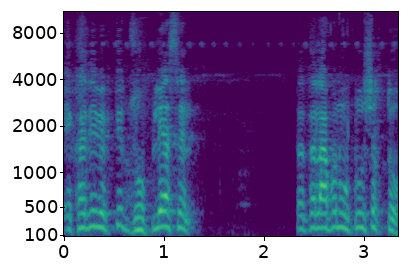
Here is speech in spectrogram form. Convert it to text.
एखादी व्यक्ती झोपली असेल तर त्याला आपण उठवू शकतो.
